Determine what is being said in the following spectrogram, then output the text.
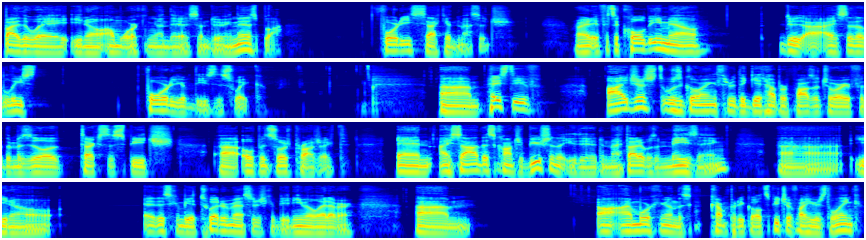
By the way, you know, I'm working on this. I'm doing this. Blah. 40 second message, right? If it's a cold email, dude, I I said at least 40 of these this week. Um, hey, Steve, I just was going through the GitHub repository for the Mozilla text to speech uh, open source project, and I saw this contribution that you did, and I thought it was amazing. Uh, you know, this can be a Twitter message, could be an email, whatever. Um, I'm working on this company called Speechify. Here's the link.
